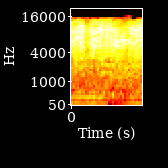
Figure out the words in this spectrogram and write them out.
Uh!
